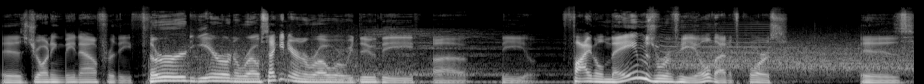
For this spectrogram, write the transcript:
is joining me now for the third year in a row, second year in a row, where we do the uh, the final names reveal. That, of course, is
